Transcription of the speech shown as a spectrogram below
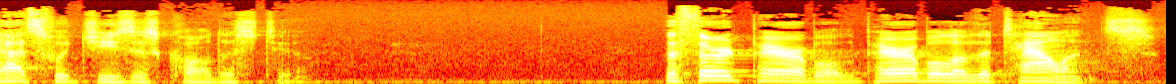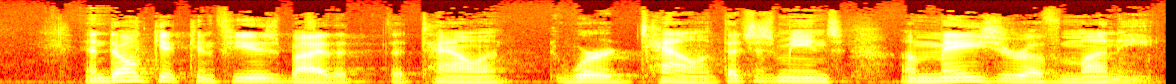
That's what Jesus called us to. The third parable, the parable of the talents. And don't get confused by the, the talent word talent. That just means a measure of money.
